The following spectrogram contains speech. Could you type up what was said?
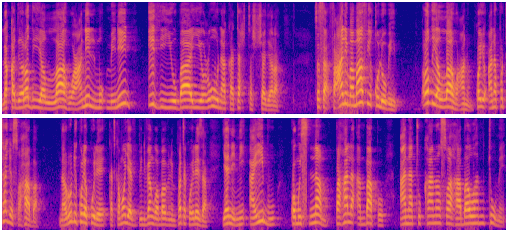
laqad radiallahu anil lmuminin idh yubayiunaka tahta shajara sasa faalima ma fi qulubihim? Radiallahu anhum. Kwa hiyo anapotajwa sahaba narudi kule kule katika moja ya vipindi vyangu ambavyo nimepata kueleza yani ni aibu kwa mwislam pahala ambapo anatukanwa sahaba wa mtume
